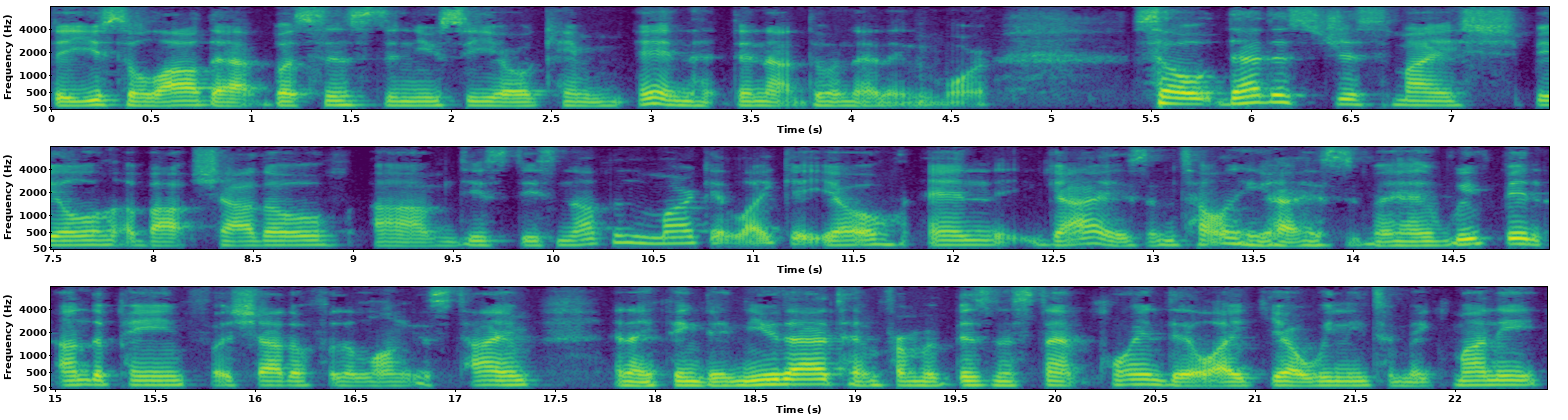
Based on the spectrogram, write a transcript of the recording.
they used to allow that, but since the new CEO came in, they're not doing that anymore. So that is just my spiel about Shadow. Um, there's, there's nothing market like it, yo. And guys, I'm telling you guys, man, we've been underpaying for Shadow for the longest time. And I think they knew that. And from a business standpoint, they're like, yo, we need to make money.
